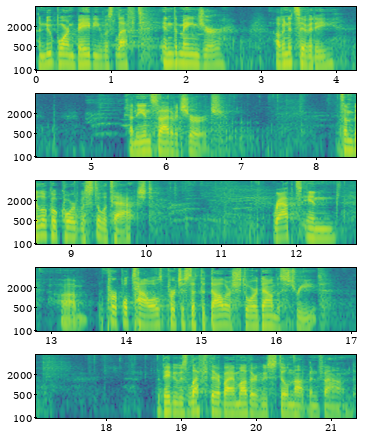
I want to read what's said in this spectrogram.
a newborn baby was left in the manger of a nativity on the inside of a church. Its umbilical cord was still attached, wrapped in um, purple towels purchased at the dollar store down the street. The baby was left there by a mother who's still not been found.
